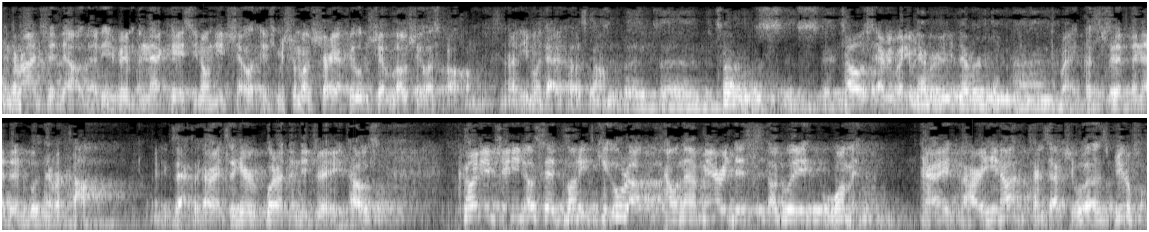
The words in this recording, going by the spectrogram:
and the Ran said no, that even in that case you don't need Shel, it's Mishum Shari Afilu B'Shel Lo Shelas Chacham, even without Hataras Chacham. But uh, the toes is... Uh, toes, everybody would never, never even... Uh, right, because the Nether was never Chal. Right, exactly. All right. So here, what are the nidre toes? Kodim Sheni no said Plonit Kiura. I will not marry this ugly woman. All right. Harihina. Turns out she was beautiful.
